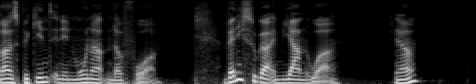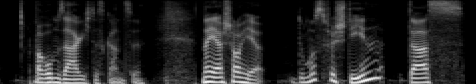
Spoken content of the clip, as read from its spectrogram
sondern es beginnt in den Monaten davor. Wenn nicht sogar im Januar. Ja. Warum sage ich das Ganze? Naja, schau her. Du musst verstehen, dass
